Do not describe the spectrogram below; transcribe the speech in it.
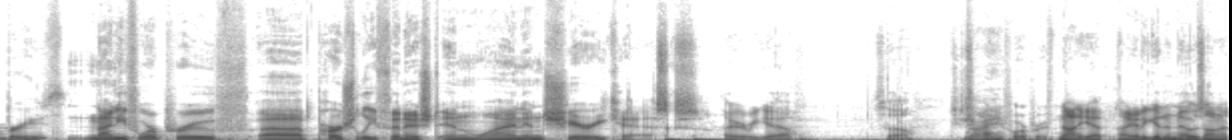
microbrews. 94 proof, uh, partially finished in wine and sherry casks. There we go. So you try it? 94 proof. Not yet. I got to get a nose on it.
